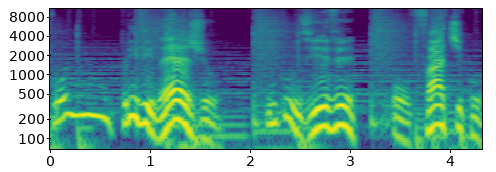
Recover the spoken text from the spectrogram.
Foi um privilégio, inclusive olfático,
